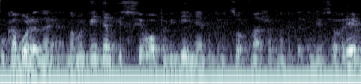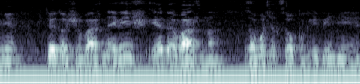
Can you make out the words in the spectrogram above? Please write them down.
укаболенные. Но мы видим из всего поведения мудрецов наших на протяжении всего времени, что это очень важная вещь, и это важно, заботиться о погребении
